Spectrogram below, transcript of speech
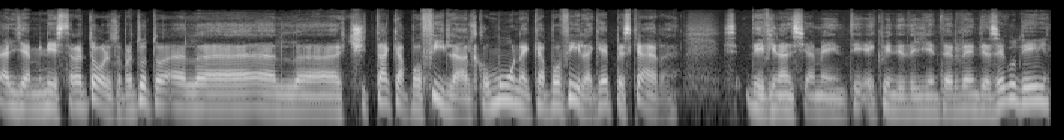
agli amministratori, soprattutto alla, alla, città capofila, al comune capofila che è Pescara, dei finanziamenti e quindi degli interventi esecutivi,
